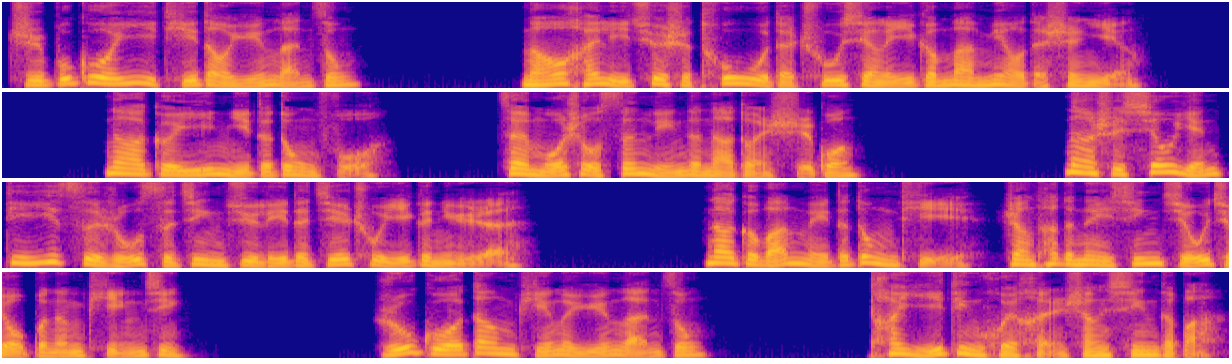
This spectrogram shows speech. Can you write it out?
只不过一提到云岚宗，脑海里却是突兀的出现了一个曼妙的身影，那个以你的洞府在魔兽森林的那段时光，那是萧炎第一次如此近距离的接触一个女人，那个完美的洞体让他的内心久久不能平静。如果荡平了云岚宗，他一定会很伤心的吧？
